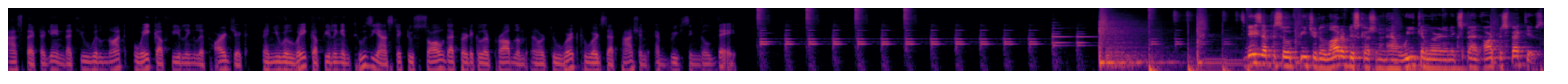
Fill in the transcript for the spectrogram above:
aspect again that you will not wake up feeling lethargic and you will wake up feeling enthusiastic to solve that particular problem or to work towards that passion every single day. Today's episode featured a lot of discussion on how we can learn and expand our perspectives.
